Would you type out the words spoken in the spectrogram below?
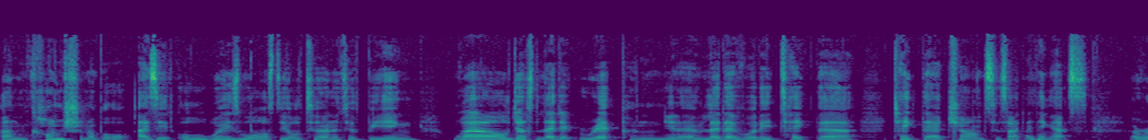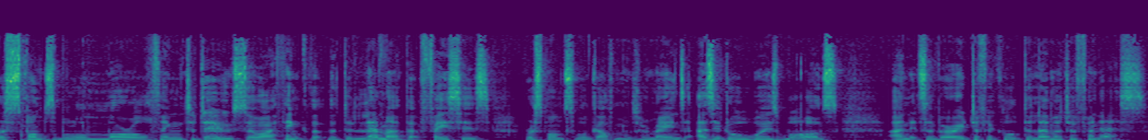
unconscionable as it always was. The alternative being, well, just let it rip and you know let everybody take their take their chances. I don't think that's a responsible or moral thing to do. So I think that the dilemma that faces responsible governments remains as it always was, and it's a very difficult dilemma to finesse.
